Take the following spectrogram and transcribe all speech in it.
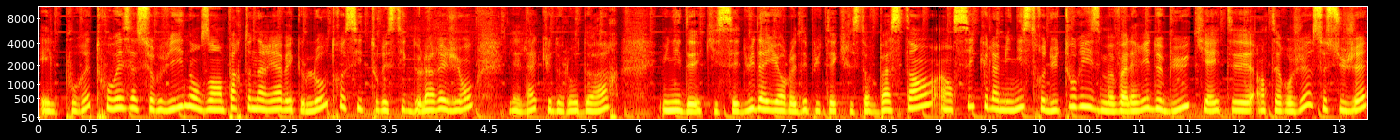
et il pourrait trouver sa survie dans un partenariat avec l'autre site touristique de la région, les lacs de l'Odeur. Une idée qui séduit d'ailleurs le député Christophe Bastin ainsi que la ministre du Tourisme Valérie Debu qui a été interrogée à ce sujet.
